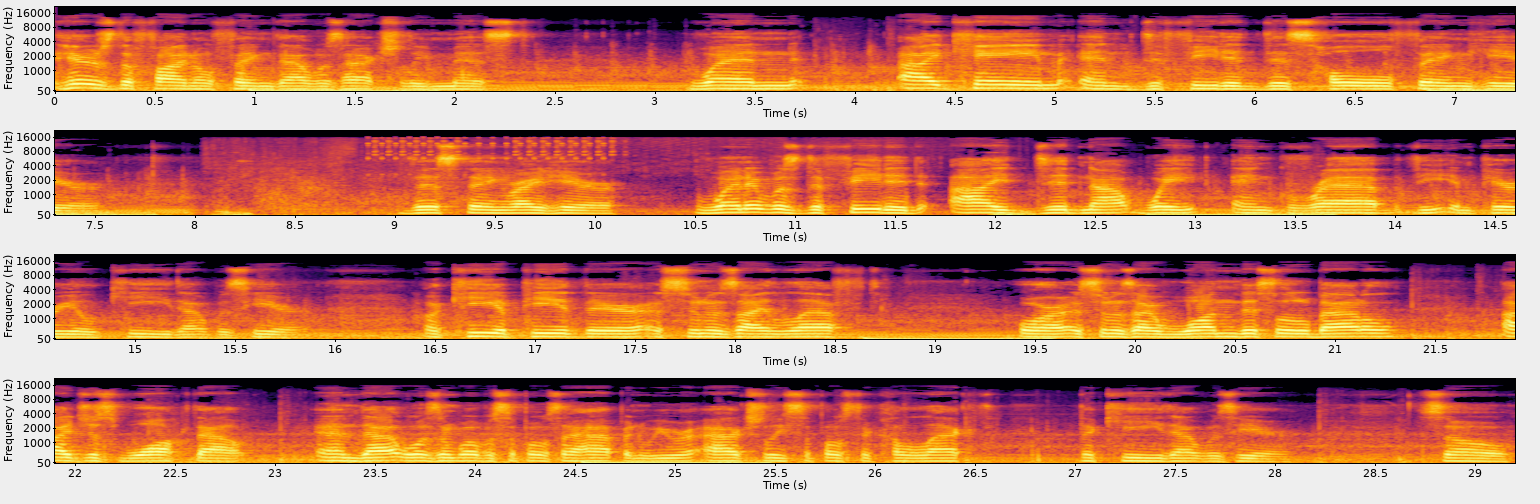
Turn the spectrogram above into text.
Here's the final thing that was actually missed. When I came and defeated this whole thing here, this thing right here, when it was defeated, I did not wait and grab the Imperial key that was here. A key appeared there as soon as I left, or as soon as I won this little battle, I just walked out. And that wasn't what was supposed to happen. We were actually supposed to collect the key that was here. So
